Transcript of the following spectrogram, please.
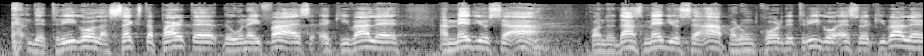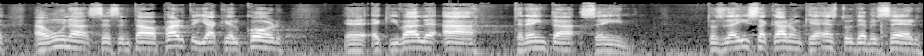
de trigo, la sexta parte de una Efa es, equivale a medio seah. Cuando das medio seá por un cor de trigo, eso equivale a una sesentava parte, ya que el cor eh, equivale a 30 seim. Entonces de ahí sacaron que esto debe ser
